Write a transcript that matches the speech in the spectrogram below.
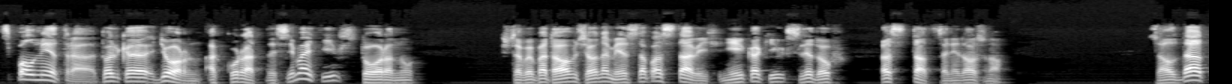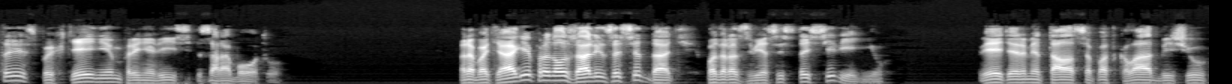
С полметра, только дерн аккуратно снимайте и в сторону, чтобы потом все на место поставить, никаких следов остаться не должно. Солдаты с пыхтением принялись за работу. Работяги продолжали заседать под развесистой сиренью. Ветер метался под кладбищу,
